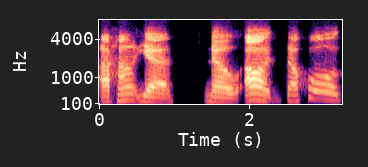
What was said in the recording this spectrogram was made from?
Uh huh. Yeah. No. Uh the whole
